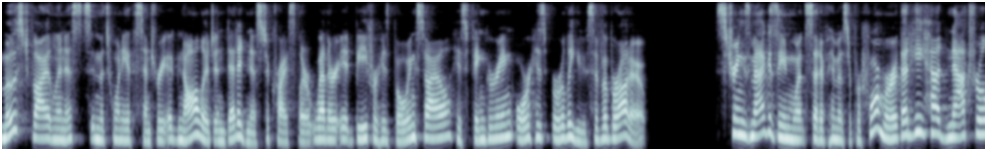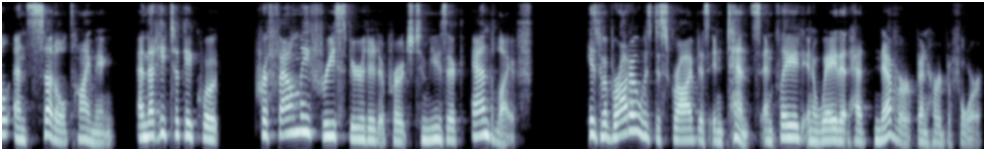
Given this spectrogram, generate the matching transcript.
most violinists in the 20th century acknowledge indebtedness to Kreisler, whether it be for his bowing style, his fingering, or his early use of vibrato. Strings magazine once said of him as a performer that he had natural and subtle timing, and that he took a quote, profoundly free spirited approach to music and life. His vibrato was described as intense and played in a way that had never been heard before.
